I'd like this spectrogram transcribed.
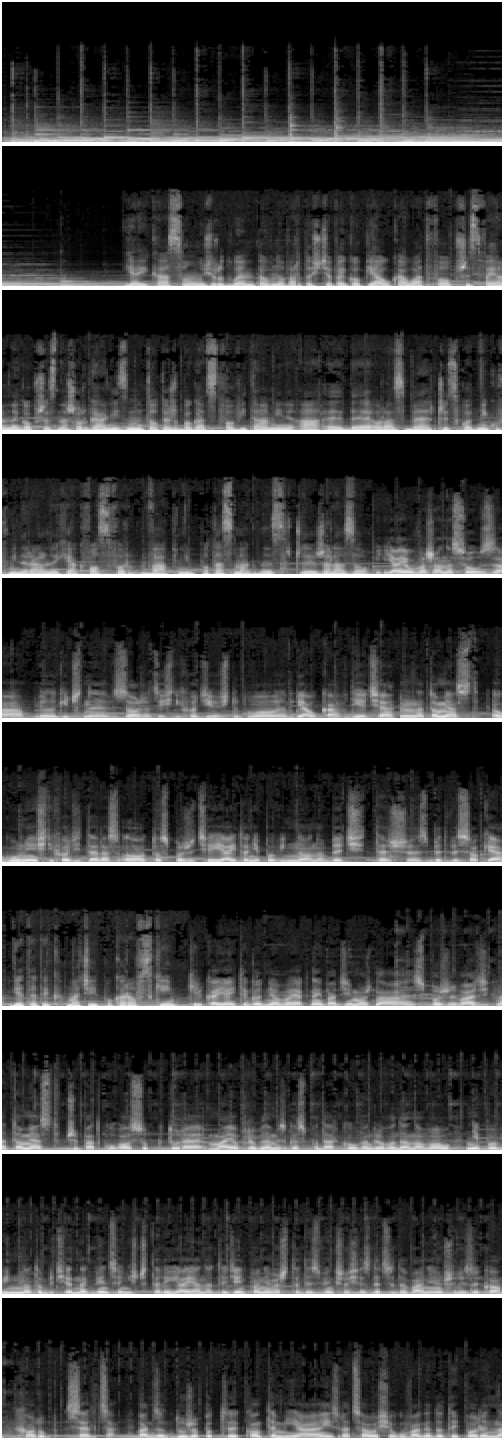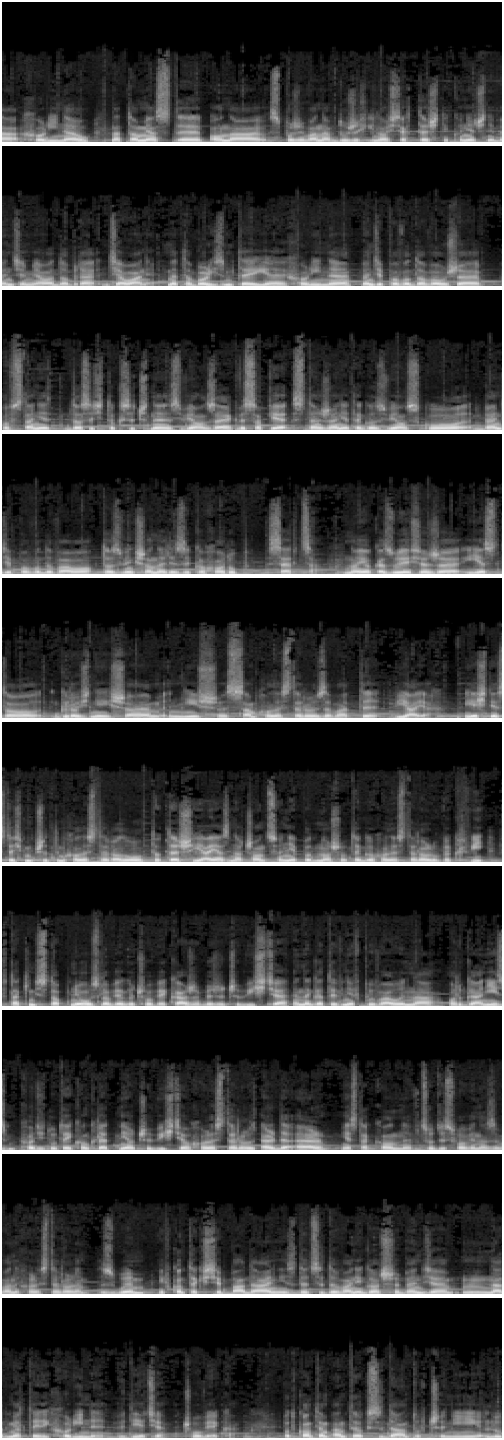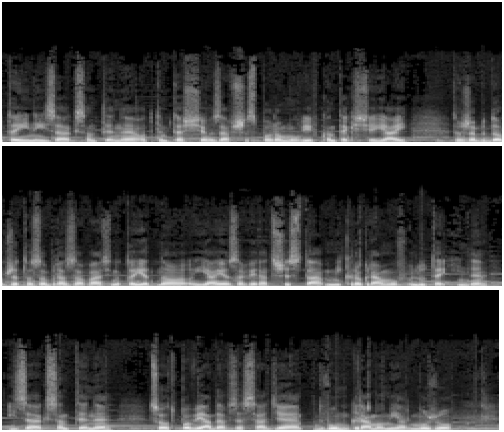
Jajka są źródłem pełnowartościowego białka, łatwo przyswajalnego przez nasz organizm. To też bogactwo witamin A, E, D oraz B, czy składników mineralnych jak fosfor, wapń, potas, magnez czy żelazo. Jaja uważane są za biologiczny wzorzec, jeśli chodzi o źródło białka w diecie. Natomiast ogólnie, jeśli chodzi teraz o to spożycie jaj, to nie powinno ono być też zbyt wysokie. Dietetyk Maciej Pokarowski. Kilka jaj tygodniowo jak najbardziej można spożywać. Natomiast w przypadku osób, które mają problemy z gospodarką węglowodanową, nie powinno to być jednak więcej niż 4 jaja na tydzień, ponieważ wtedy zwiększa się zdecydowanie już ryzyko chorób serca. Bardzo dużo pod kątem jaj zwracało się uwagę do tej pory na cholinę, natomiast e, ona spożywana w dużych ilościach też niekoniecznie będzie miała dobre działanie. Metabolizm tej e, choliny będzie powodował, że powstanie dosyć toksyczny związek. Wysokie stężenie tego związku będzie powodowało to zwiększone ryzyko chorób serca. No i okazuje się, że jest to groźniejsze niż sam cholesterol zawarty w jajach. Jeśli jesteśmy przy tym cholesterolu, to też jaja znacząco nie podnoszą tego cholesterolu we krwi w takim stopniu u zdrowego człowieka, żeby rzeczywiście negatywnie wpływały na organizm. Chodzi tutaj konkretnie oczywiście o cholesterol LDL, jest tak on w cudzysłowie nazywany cholesterolem złym i w kontekście badań zdecydowanie gorszy będzie mm, nadmiar tej choliny w diecie człowieka. Pod kątem antyoksydantów, czyli luteiny i zeaksantyny, o tym też się zawsze sporo mówi w kontekście jaj, to żeby dobrze to zobrazować, no to jedno jajo zawiera 300 mikrogramów luteiny i zeaksantyny, co odpowiada w zasadzie 2 gramom jarmużu,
